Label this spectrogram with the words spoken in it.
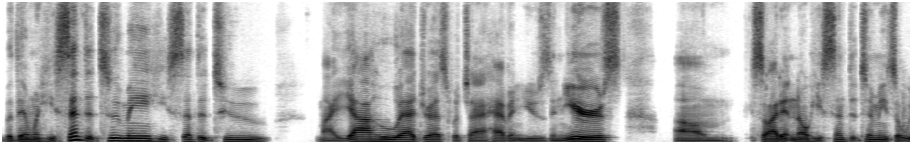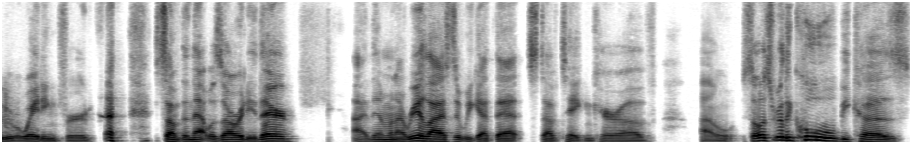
But then when he sent it to me, he sent it to my Yahoo address, which I haven't used in years. Um, so I didn't know he sent it to me. So we were waiting for something that was already there. Uh, then when I realized that we got that stuff taken care of, uh, so it's really cool because,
